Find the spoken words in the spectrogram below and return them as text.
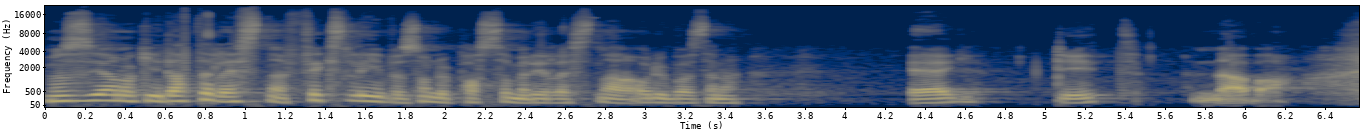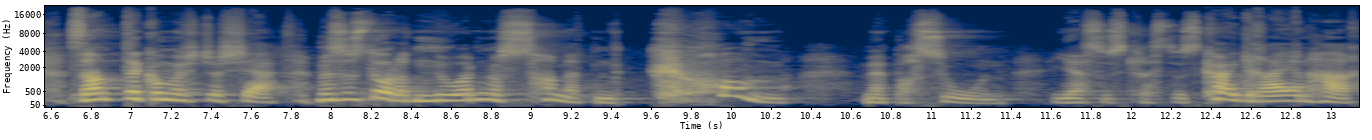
men så sier han ok, dette er listene, fiks livet sånn du passer med de listene. der, Og du bare sier jeg, dit, never. Sant? Det kommer ikke til å skje. Men så står det at nåden og sannheten kom med personen Jesus Kristus. Hva er greien her?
